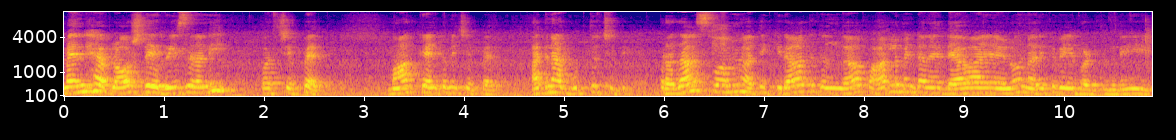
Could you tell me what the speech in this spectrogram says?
men have lost their reason అని వారు చెప్పారు. మార్క్ ఎంటనీ చెప్పారు. అది నాకు గుర్తొచ్చింది. ప్రజాస్వామ్యం అతి కిరాతకంగా పార్లమెంట్ అనే దేవాలయంలో నరికివేయబడుతుంది.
